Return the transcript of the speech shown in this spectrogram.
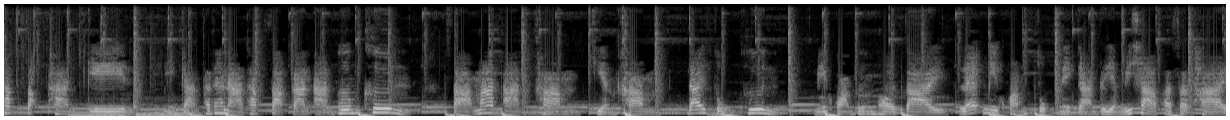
ทักษะผ่านเกณฑ์ มีการพัฒนาทักษะการอ่านเพิ่มขึ้น สามารถอ่านคำเขียนคำได้สูงขึ้น มีความพึงพอใจ และมีความสุขในการเรียนวิชาภาษาไทย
